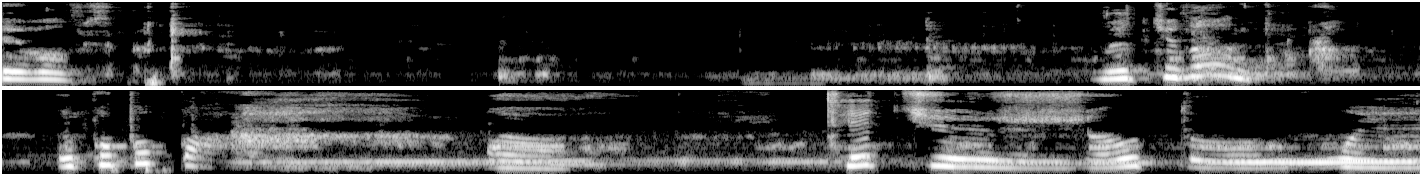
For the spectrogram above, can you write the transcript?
и в обморок. Он оттянул Опа-па-па. А, тече жовтовое.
